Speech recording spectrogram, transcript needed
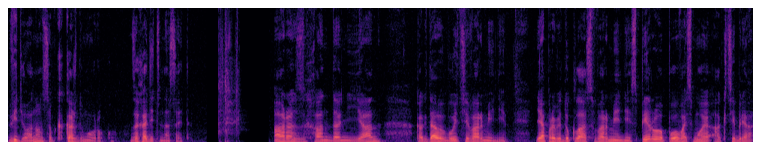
видеоанонсам к каждому уроку. Заходите на сайт. Аразханданьян, когда вы будете в Армении. Я проведу класс в Армении с 1 по 8 октября.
